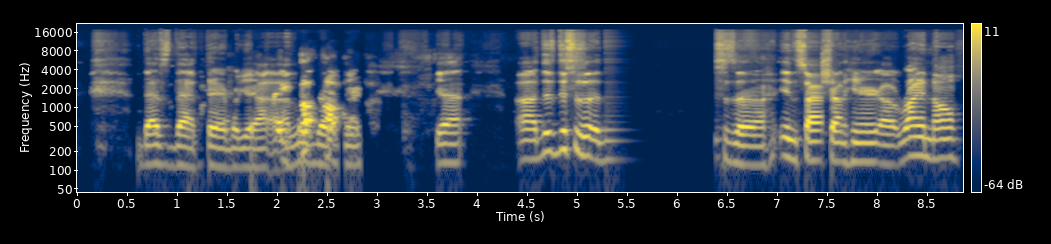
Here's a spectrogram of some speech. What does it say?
that's that there. But yeah, I, I love that. There. Yeah, uh, this this is a this is a inside shot here. Uh, Ryan Nall,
